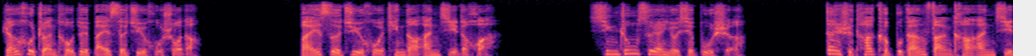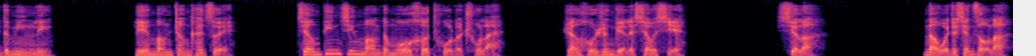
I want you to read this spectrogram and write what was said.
然后转头对白色巨虎说道：“白色巨虎听到安吉的话，心中虽然有些不舍。”但是他可不敢反抗安吉的命令，连忙张开嘴，将冰晶蟒的魔核吐了出来，然后扔给了萧邪。谢了，那我就先走了。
